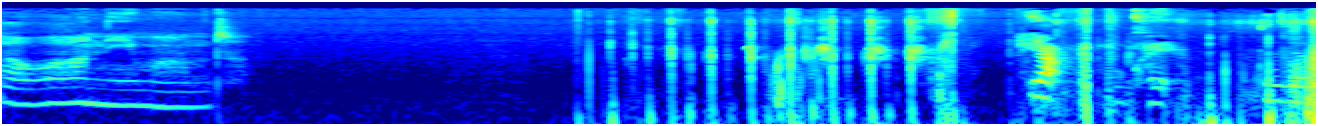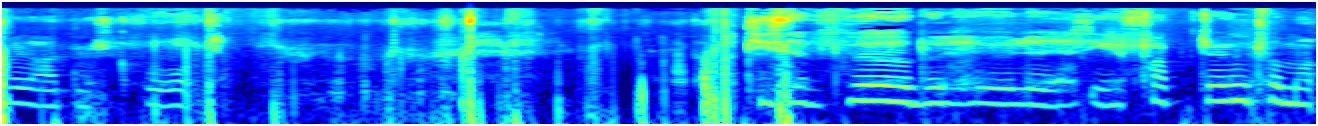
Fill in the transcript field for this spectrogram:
Da war niemand. Ja, okay. Der Level hat mich geholt. Aber diese Wirbelhöhle, die fuckt irgendwann mal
